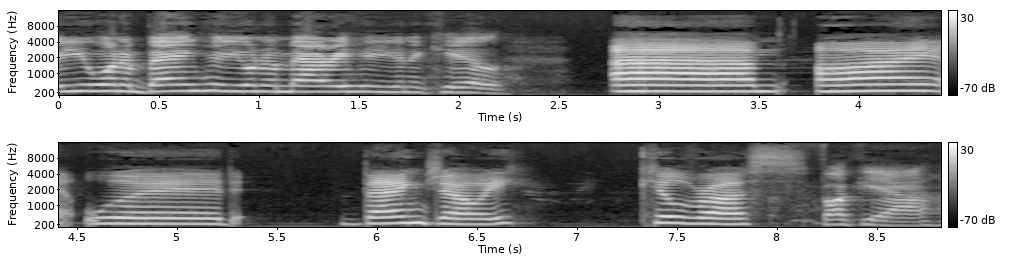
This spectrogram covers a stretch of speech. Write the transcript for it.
who you want to bang? Who you want to marry? Who you gonna kill? Um, I would bang Joey, kill Ross, Fuck yeah.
